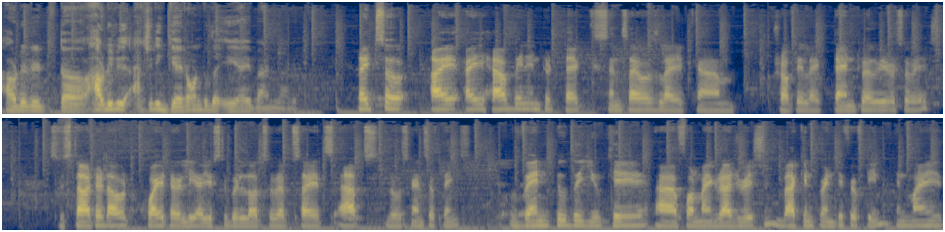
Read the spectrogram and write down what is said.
How did it? Uh, how did you actually get onto the AI bandwagon? Right. So I, I have been into tech since I was like um, probably like 10, 12 years of age. So started out quite early. I used to build lots of websites, apps, those kinds of things. Went to the UK uh, for my graduation back in 2015. In my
